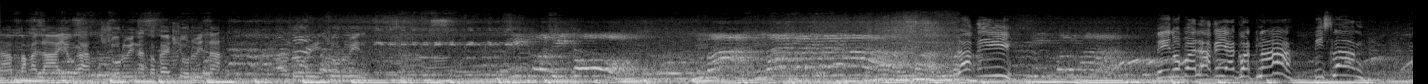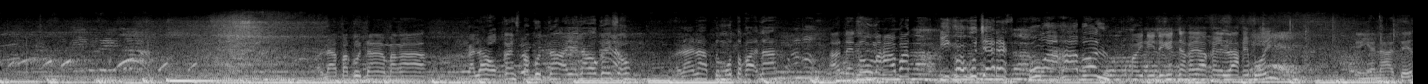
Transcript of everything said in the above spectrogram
Napakalayo nga. Sure win na to guys, sure win na. Sure win, sure win. Lucky! Tingin mo ba Lucky, agot na! Peace lang! Wala, pagod na mga kalahok guys, pagod na. Ayan ako guys, oh. Wala na, tumutuka na. At ito, umahabat. Iko Gutierrez, humahabol. May didikit niya kaya kay Lucky Boy. Tingnan natin.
